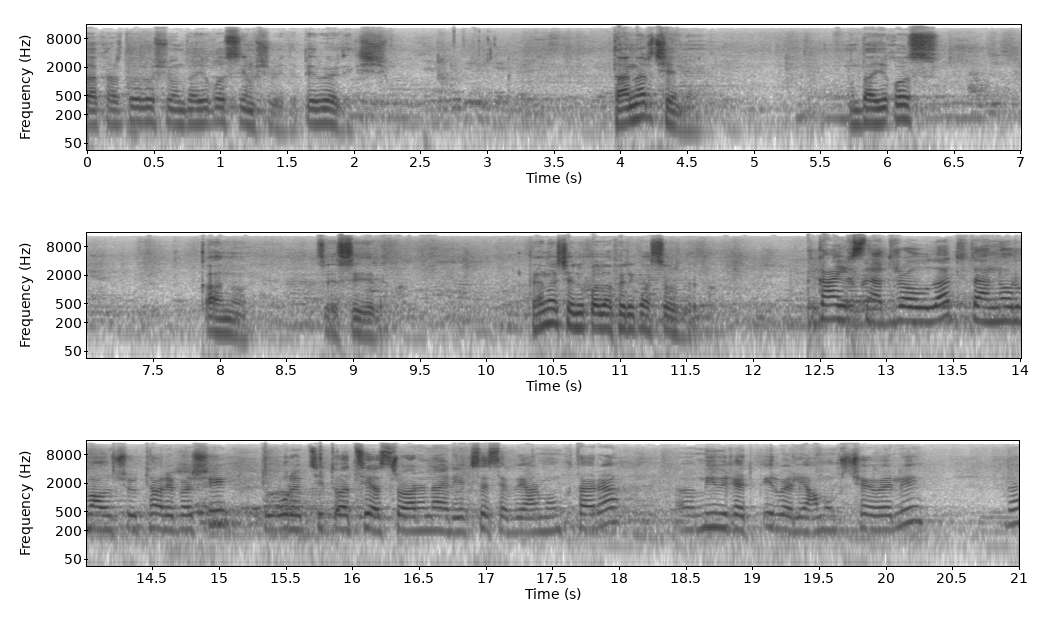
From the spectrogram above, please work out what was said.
საქართველოს უნდა იყოს სიმშვიდე პირველ რიგში დანარჩენი? უნდა იყოს კანონი წესიერება. დანარჩენი ყველაფერი გასწორდება. გაიხსნა დროულად და ნორმალურ ვითარებაში უყურებ სიტუაციას რომ არანაირი ექსესები არ მომხდარა. მივიღეთ პირველი ამომრჩეველი და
